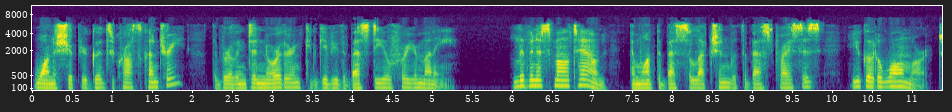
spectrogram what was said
Want to ship your goods across country? The Burlington Northern can give you the best deal for your money live in a small town and want the best selection with the best prices, you go to Walmart.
